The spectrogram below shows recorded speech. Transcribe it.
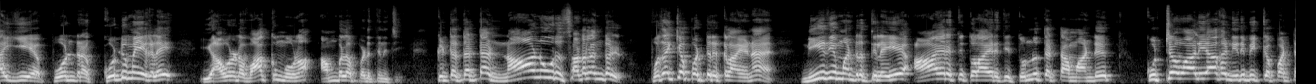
ஆகிய போன்ற கொடுமைகளை அவரோட வாக்குமூலம் அம்பலப்படுத்தினுச்சு. கிட்டத்தட்ட நானூறு சடலங்கள் புதைக்கப்பட்டிருக்கலாம் என நீதிமன்றத்திலேயே ஆயிரத்தி தொள்ளாயிரத்தி தொண்ணூத்தெட்டாம் ஆண்டு குற்றவாளியாக நிரூபிக்கப்பட்ட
